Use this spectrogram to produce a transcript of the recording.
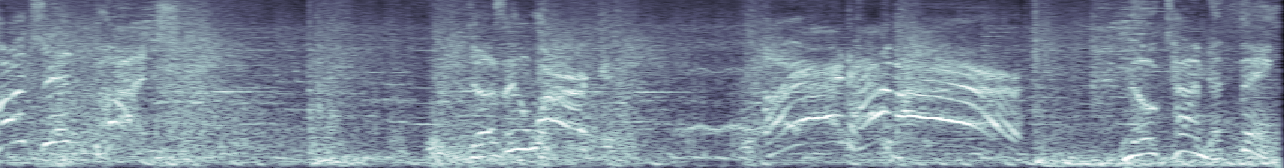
punch and punch! Doesn't work! Iron Hammer! No time to think!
